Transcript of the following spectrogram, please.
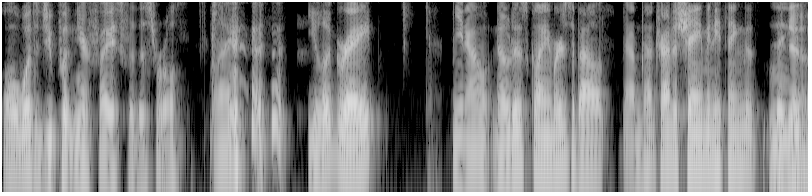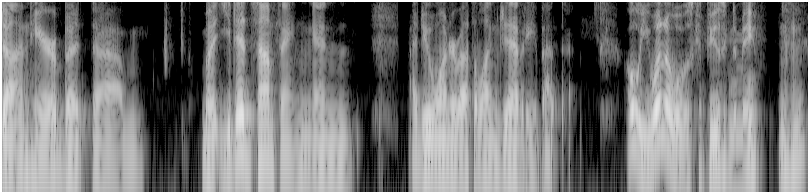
oh, what did you put in your face for this role? Like, you look great. You know, no disclaimers about. I'm not trying to shame anything that, that No. you've done here, but um, but you did something, and I do wonder about the longevity about that. Oh, you want to know what was confusing to me? Mhm.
